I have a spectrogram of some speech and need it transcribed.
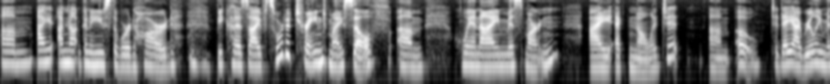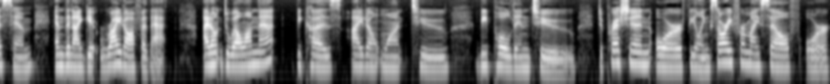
Um, I, I'm not going to use the word hard because I've sort of trained myself. Um, when I miss Martin, I acknowledge it. Um, oh, today I really miss him. And then I get right off of that. I don't dwell on that because I don't want to be pulled into depression or feeling sorry for myself or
